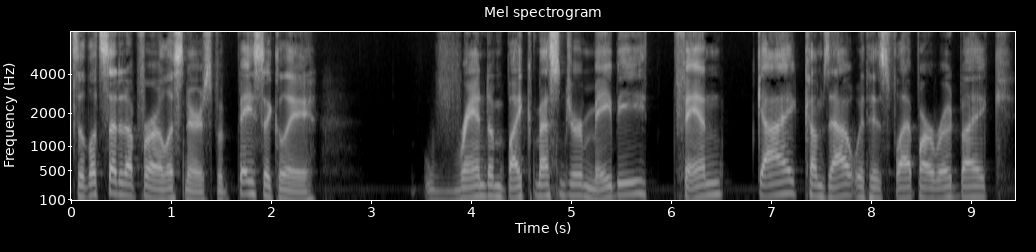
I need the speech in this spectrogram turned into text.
So let's set it up for our listeners. But basically, random bike messenger, maybe fan guy comes out with his flat bar road bike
